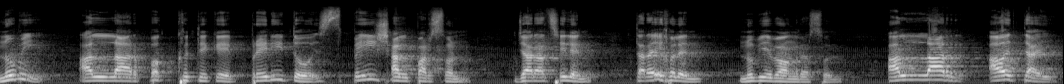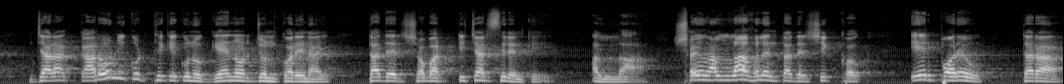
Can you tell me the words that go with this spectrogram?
নবী আল্লাহর পক্ষ থেকে প্রেরিত স্পেশাল পারসন যারা ছিলেন, তারাই হলেন নবী এবং রাসুল। আল্লাহর আওতায় যারা কারও নিকট থেকে কোনো জ্ঞান অর্জন করে নাই, তাদের সবার টিচার ছিলেন কে? আল্লাহ। স্বয়ং আল্লাহ হলেন তাদের শিক্ষক। এরপরেও তারা,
